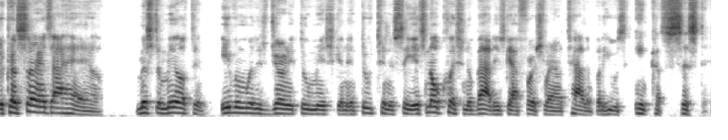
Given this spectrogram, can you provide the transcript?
the concerns I have, Mr. Milton, even with his journey through Michigan and through Tennessee, it's no question about it, he's got first round talent, but he was inconsistent.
